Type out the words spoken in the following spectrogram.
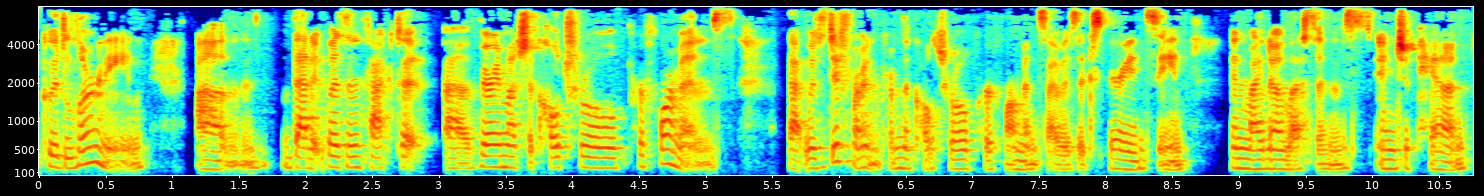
good learning, um, that it was in fact a, a very much a cultural performance that was different from the cultural performance I was experiencing in my no lessons in Japan,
